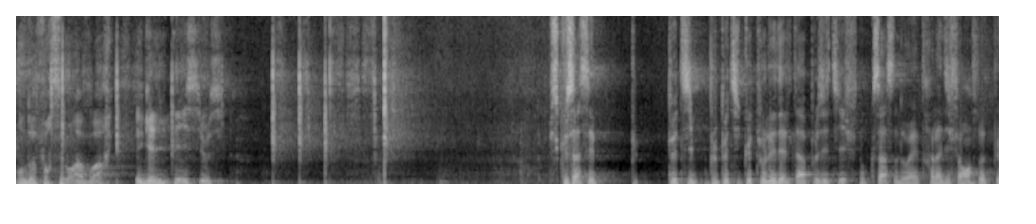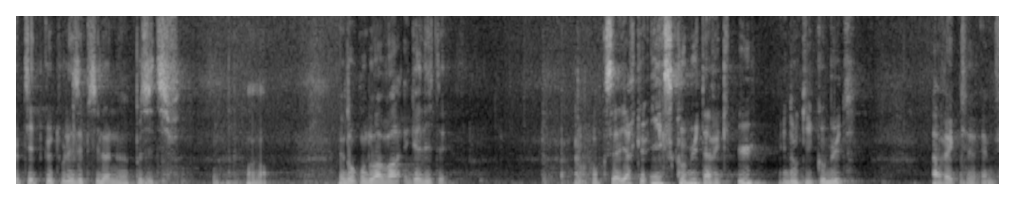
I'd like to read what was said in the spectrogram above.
on doit forcément avoir égalité ici aussi. Puisque ça, c'est plus petit que tous les deltas positifs, donc ça, ça doit être la différence doit être plus petite que tous les epsilon positifs. Et donc, on doit avoir égalité. Donc, c'est-à-dire que x commute avec u, et donc il commute avec euh, MV.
